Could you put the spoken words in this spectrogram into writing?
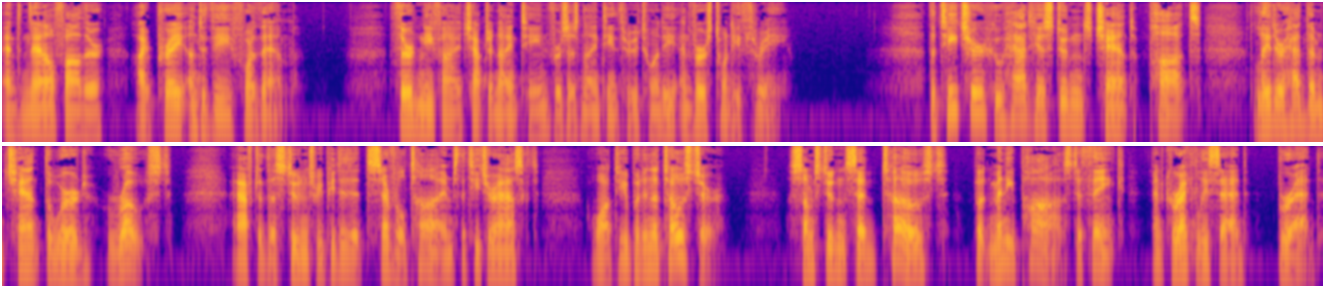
And now, Father, I pray unto thee for them. 3 Nephi chapter 19, verses 19 through 20, and verse 23. The teacher who had his students chant pots later had them chant the word roast. After the students repeated it several times, the teacher asked, What do you put in a toaster? Some students said toast, but many paused to think and correctly said, bread.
